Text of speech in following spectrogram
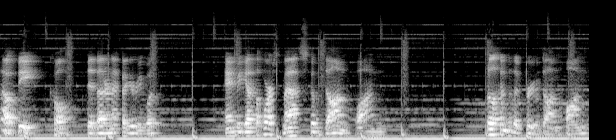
Oh, B. Cool. Did better than I figured we would. And we get the horse mask of Don Juan. Welcome to the crew, Don Juan.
